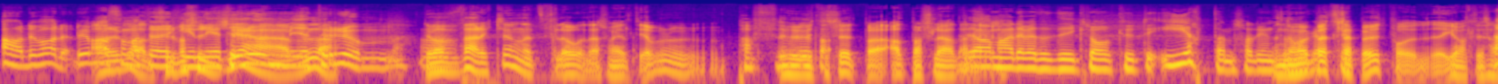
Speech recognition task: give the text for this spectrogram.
Ja, det var det. Det var Ja, det som var att jag gick in var i ett så rum i jävla- ett rum. Det var verkligen ett flow där som helt, jag var paff hur blev till slut bara, allt bara flödade. Ja, man hade vetat att det gick rakt ut i etern så hade jag inte men de har börjat släppa- ut på gratis. Ah!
